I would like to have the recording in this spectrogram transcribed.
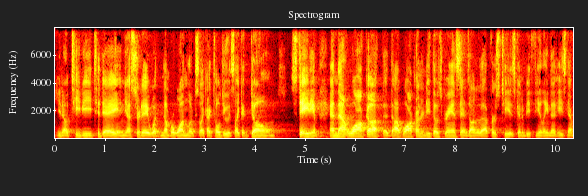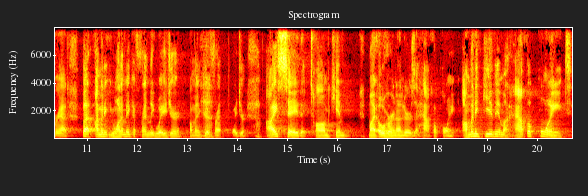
you know TV today and yesterday what number one looks like. I told you it's like a dome stadium, and that walk up, that that walk underneath those grandstands onto that first tee is going to be feeling that he's never had. But I'm gonna. You want to make a friendly wager? I'm gonna give a friendly wager. I say that Tom Kim my over and under is a half a point. I'm going to give him a half a point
